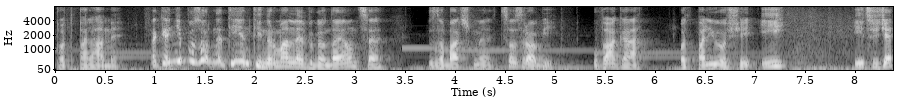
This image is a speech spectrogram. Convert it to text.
podpalamy. Takie niepozorne TNT, normalne, wyglądające. Zobaczmy, co zrobi. Uwaga, podpaliło się i... I co się dzieje?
